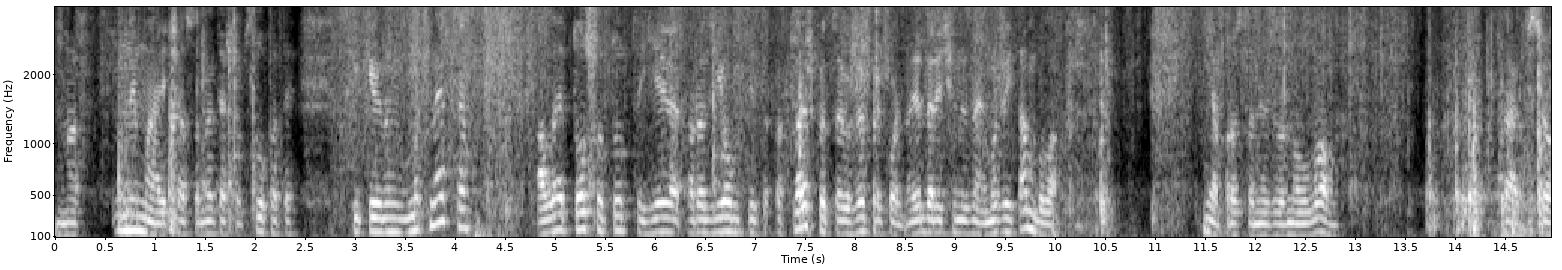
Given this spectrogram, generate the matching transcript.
У нас немає часу на те, щоб слухати, скільки він вмикнеться. Але то, що тут є розйом під флешку, це вже прикольно. Я, до речі, не знаю, може і там була. Я просто не звернув увагу. Так, все.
